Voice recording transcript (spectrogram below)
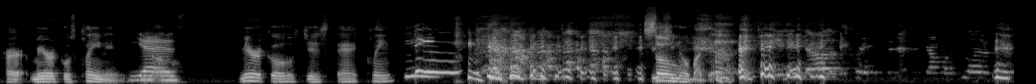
her Miracles Cleaning. you know. yes. Miracles just that clean. Ding. Ding. She, So- she know about that. Any of y'all's friends businesses y'all want to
